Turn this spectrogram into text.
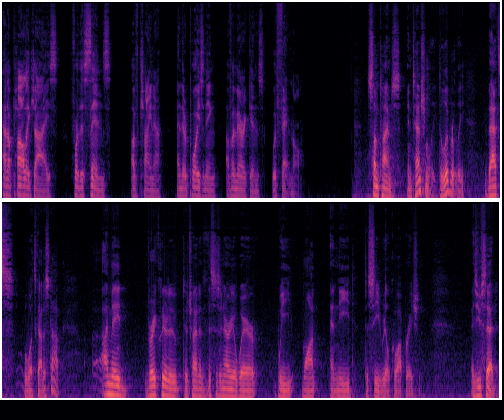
and apologize for the sins of China and their poisoning of Americans with fentanyl sometimes intentionally, deliberately, that's what's got to stop. I made very clear to, to China that this is an area where we want and need to see real cooperation. As you said,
